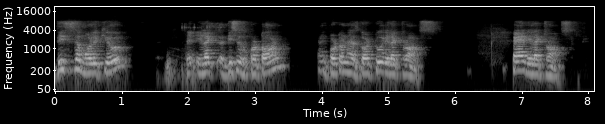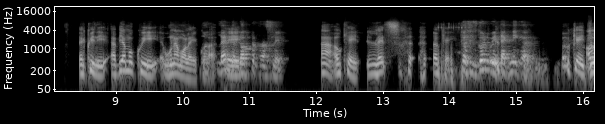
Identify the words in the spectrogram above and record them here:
this is a molecule. This is a proton, and proton has got two electrons, paired electrons. E quindi abbiamo qui una molecola. Let the e- doctor translate ah, ok, let's, ok. because it's going to be technical. Ok, Ok.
